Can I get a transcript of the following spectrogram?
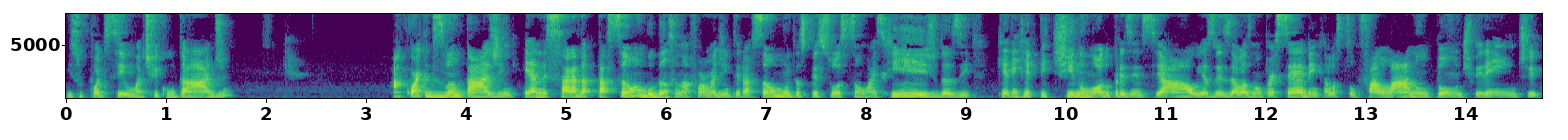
isso pode ser uma dificuldade. A quarta desvantagem é a necessária adaptação à mudança na forma de interação. Muitas pessoas são mais rígidas e querem repetir no modo presencial e às vezes elas não percebem que elas estão falar num tom diferente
